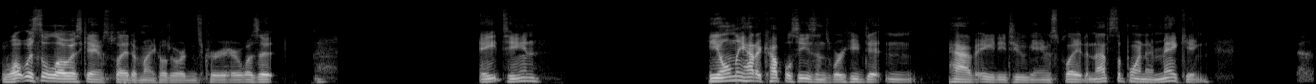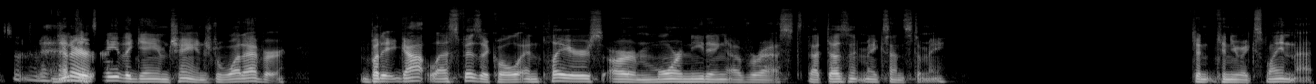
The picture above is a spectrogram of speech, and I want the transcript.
what was the lowest games played of Michael Jordan's career? Was it 18? He only had a couple seasons where he didn't have 82 games played, and that's the point I'm making. Doesn't You matter. can say the game changed, whatever, but it got less physical, and players are more needing of rest. That doesn't make sense to me. Can Can you explain that?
